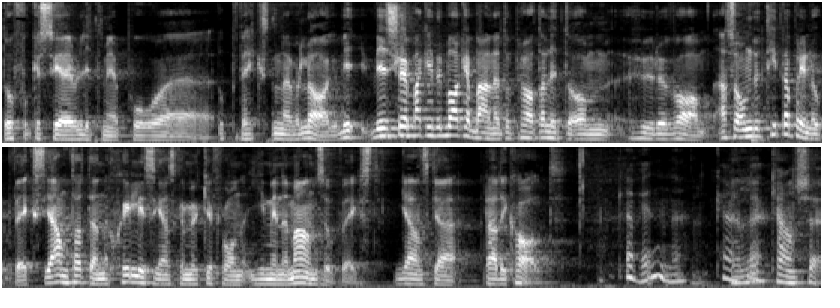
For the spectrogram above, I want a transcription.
Då fokuserar vi lite mer på eh, uppväxten överlag. Vi, vi ska backa tillbaka bandet och prata lite om hur det var. Alltså om du tittar på din uppväxt, jag antar att den skiljer sig ganska mycket från gemene mans uppväxt. Ganska radikalt. Jag vet inte, kanske. Eller kanske.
